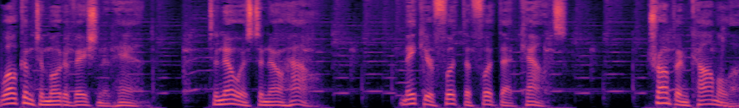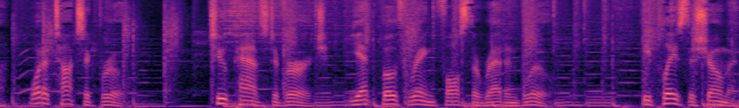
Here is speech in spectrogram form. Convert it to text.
Welcome to Motivation at Hand. To know is to know how. Make your foot the foot that counts. Trump and Kamala, what a toxic brew. Two paths diverge, yet both ring false the red and blue. He plays the showman,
